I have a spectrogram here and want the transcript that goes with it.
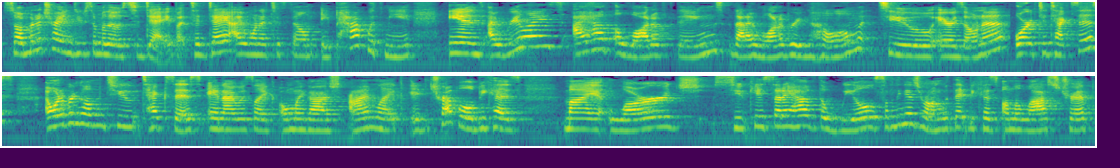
So I'm to try and do some of those today. But today I wanted to film a pack with me. And I realized I have a lot of things that I want to bring home to Arizona or to Texas. I want to bring home to Texas. And I was like, oh my gosh, I'm like in trouble because my large suitcase that I have, the wheel, something is wrong with it because on the last trip,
